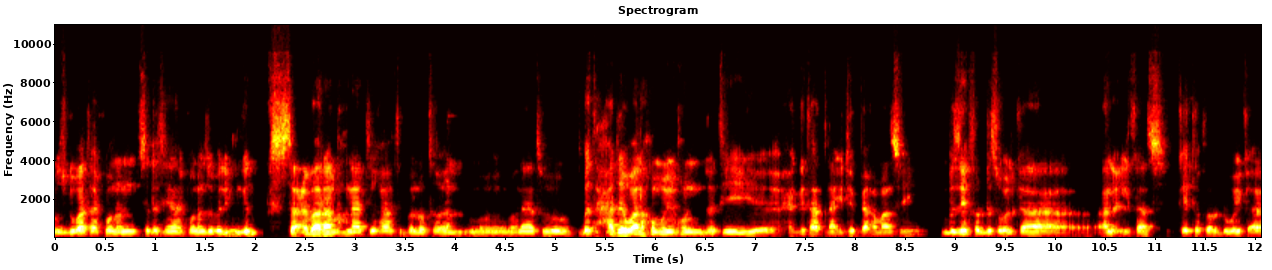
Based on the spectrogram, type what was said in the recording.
ምዝጉባት ኣይኮኑን ስደተኛ ኣይኮኑን ዝብል እዩ ግን ክስተ ዕባራ ምክንያት ኢኻ ክትበሎ ትኽእል ምክንያቱ በቲ ሓደ ዋላ ከምኡ ይኹን እቲ ሕግታት ናይ ኢትዮጵያ ከማንሲ ብዘይ ፍርዲ ስቕ ኢልካ ኣልዒልካስ ከይተፈርዱ ወይ ከኣ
